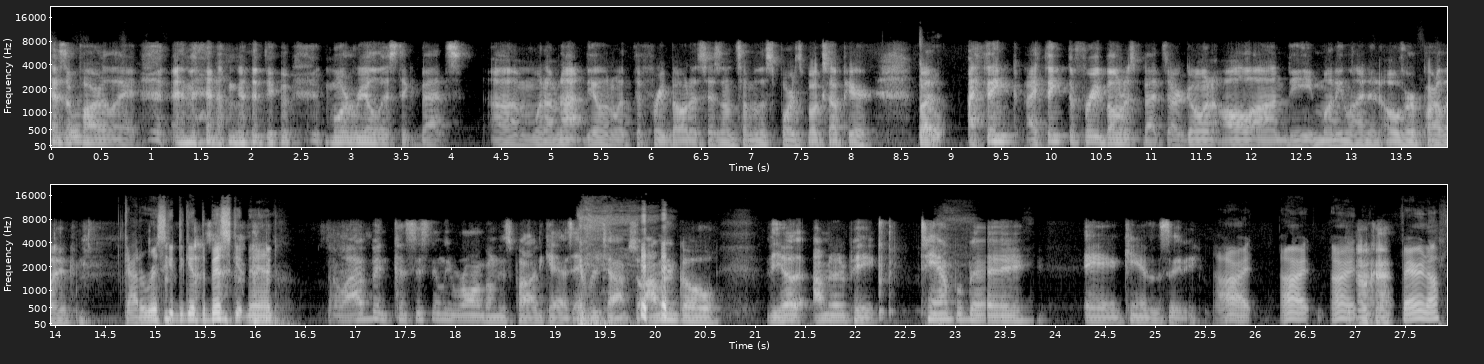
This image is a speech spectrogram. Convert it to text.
as a parlay, and then I'm gonna do more realistic bets um, when I'm not dealing with the free bonuses on some of the sports books up here. But I think I think the free bonus bets are going all on the money line and over parlayed. Got to risk it to get the biscuit, man. So I've been consistently wrong on this podcast every time. So I'm gonna go the other. I'm gonna pick Tampa Bay and Kansas City. all right, all right, all right. Okay. Fair enough.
